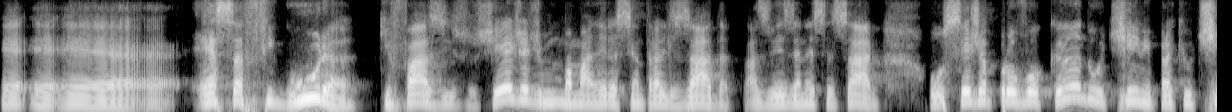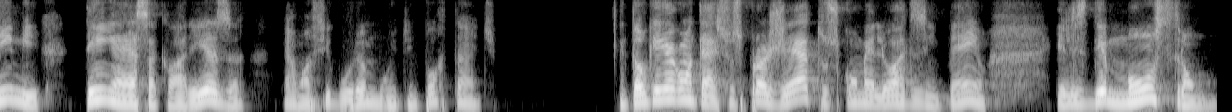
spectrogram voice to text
é, é, é, essa figura que faz isso, seja de uma maneira centralizada, às vezes é necessário, ou seja, provocando o time para que o time tenha essa clareza, é uma figura muito importante. Então, o que, que acontece? Os projetos com melhor desempenho, eles demonstram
